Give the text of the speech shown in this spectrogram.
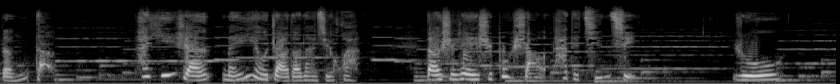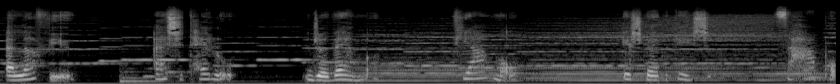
等等。他依然没有找到那句话，倒是认识不少他的亲戚，如 “I love you”、“I should tell you”、“The them”。提阿某，伊什德格蒂什，斯哈珀，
